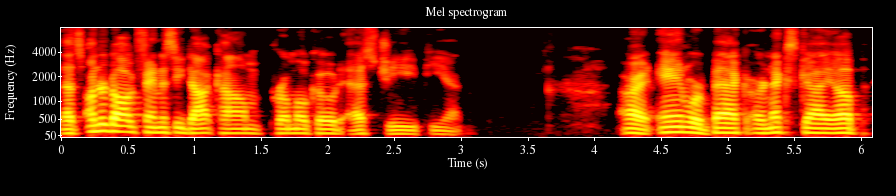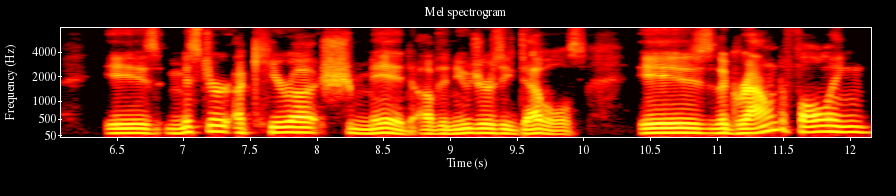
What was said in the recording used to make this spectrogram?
That's underdogfantasy.com, promo code SGPN. All right, and we're back. Our next guy up is Mr. Akira Schmid of the New Jersey Devils is the ground falling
